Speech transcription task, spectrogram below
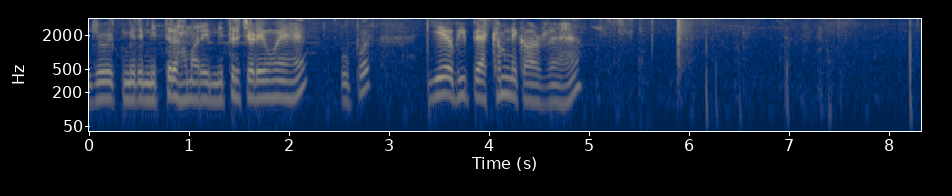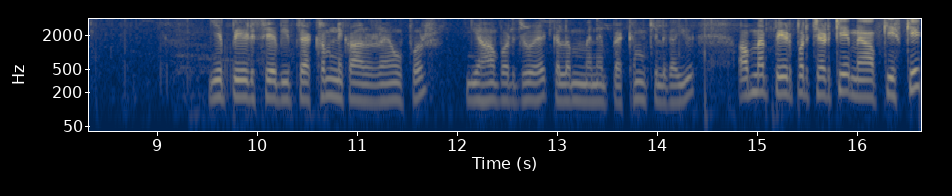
जो एक मेरे मित्र, हमारे मित्र चढ़े हुए हैं ऊपर, ये अभी पैखम निकाल रहे हैं। ये पेड़ से अभी पैखम निकाल रहे हैं ऊपर। यहाँ पर जो है कलम मैंने पैखम की लगाई हुई। अब मैं पेड़ पर चढ़ के मैं आपके इसके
